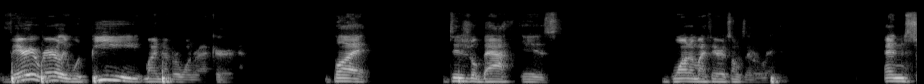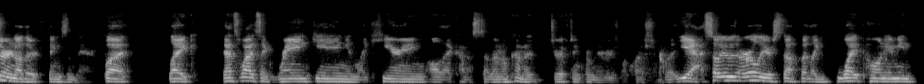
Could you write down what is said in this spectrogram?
very rarely would be my number one record, but Digital Bath is one of my favorite songs ever written, and certain other things in there. But like that's why it's like ranking and like hearing all that kind of stuff. And I'm kind of drifting from the original question, but yeah. So it was earlier stuff, but like White Pony. I mean,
